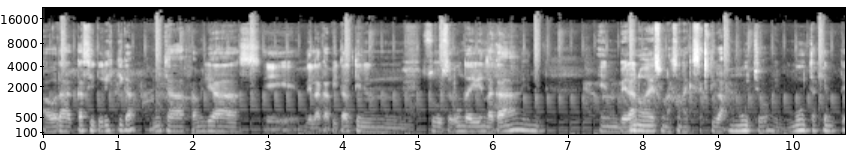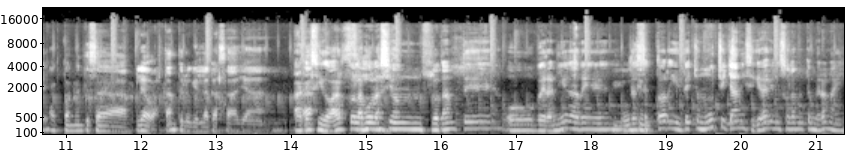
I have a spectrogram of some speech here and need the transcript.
ahora casi turística. Muchas familias eh, de la capital tienen su segunda vivienda acá. En, en verano es una zona que se activa mucho, hay mucha gente. Actualmente se ha ampliado bastante lo que es la casa ya. Ha crecido harto la población flotante o veraniega de- del sector y de hecho muchos ya ni siquiera vienen solamente en verano, hay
